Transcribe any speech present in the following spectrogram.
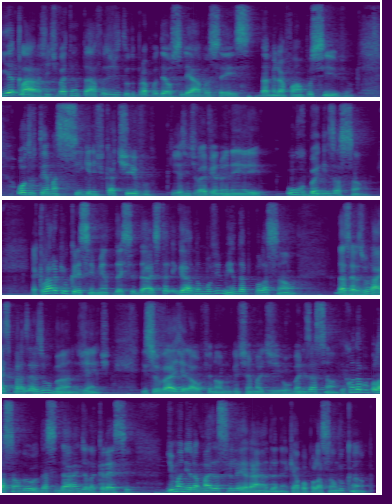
E é claro, a gente vai tentar fazer de tudo para poder auxiliar vocês da melhor forma possível. Outro tema significativo que a gente vai ver no Enem aí: urbanização. É claro que o crescimento das cidades está ligado ao movimento da população das áreas rurais para as áreas urbanas. Gente, isso vai gerar o fenômeno que a gente chama de urbanização. E quando a população do, da cidade ela cresce de maneira mais acelerada, né, que é a população do campo.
